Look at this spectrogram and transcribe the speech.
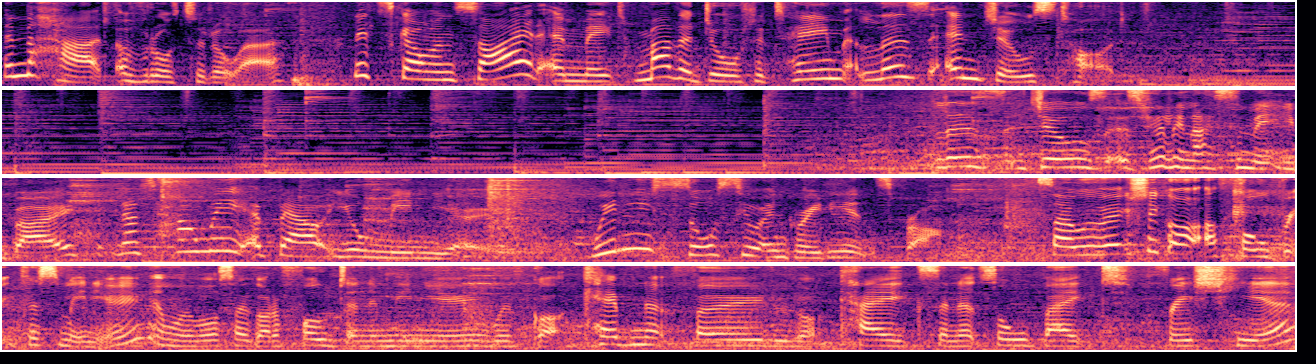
in the heart of Rotorua. Let's go inside and meet mother-daughter team Liz and Jules Todd. Liz, Jules, it's really nice to meet you both. Now tell me about your menu. Where do you source your ingredients from? So we've actually got a full breakfast menu and we've also got a full dinner menu. We've got cabinet food, we've got cakes and it's all baked fresh here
